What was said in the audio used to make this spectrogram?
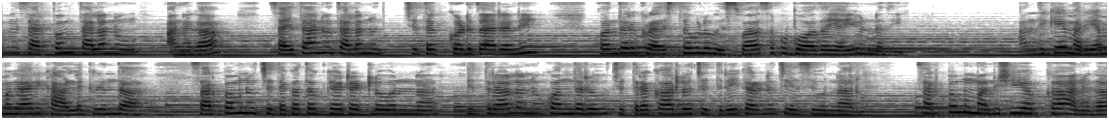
ఆమె సర్పం తలను అనగా సైతాను తలను చితక్కొడతారని కొందరు క్రైస్తవులు విశ్వాసపు బోధ అయి ఉన్నది. అందుకే మరియమ్మ గారి కాళ్ళ క్రింద సర్పమును చితకతొక్కేటట్లు ఉన్న చిత్రాలను కొందరు చిత్రకారులు చిత్రీకరణ చేసి ఉన్నారు. సర్పము మనిషి యొక్క అనగా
